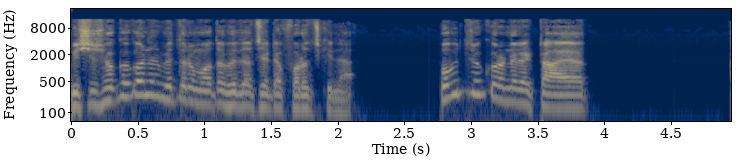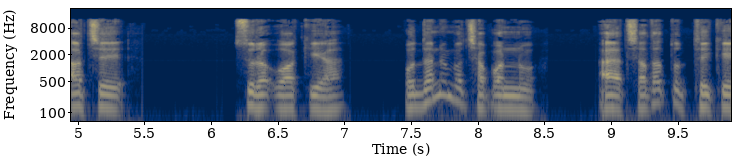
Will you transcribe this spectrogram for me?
বিশেষজ্ঞগণের ভেতরে মতভেদ আছে এটা ফরজ কিনা। পবিত্র কোরআনের একটা আয়াত আছে, সুরা ওয়াকিয়া, অধ্যায় নম্বর ছাপান্ন, আয়াত সাতাত্তর থেকে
